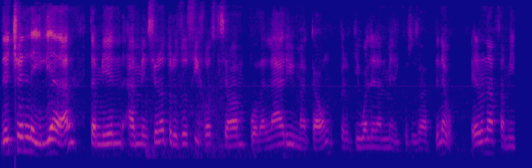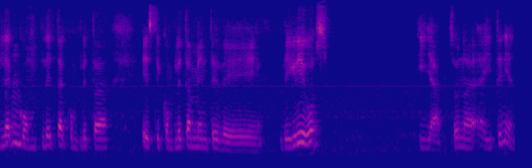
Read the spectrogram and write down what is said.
De hecho, en la Iliada también ah, menciona otros dos hijos que se llamaban Podalario y Macaón, pero que igual eran médicos, o sea, de nuevo, era una familia completa, completa, este, completamente de, de griegos, y ya, son ahí tenían.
